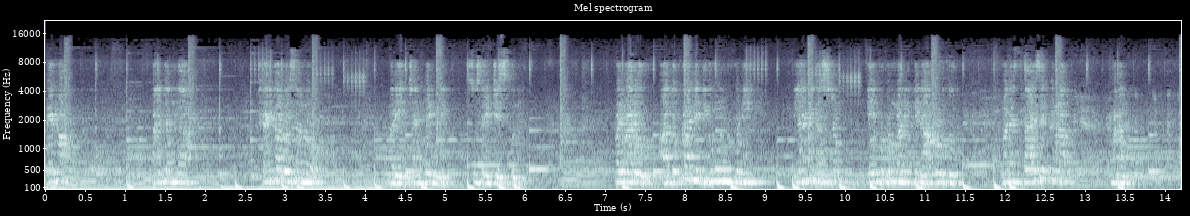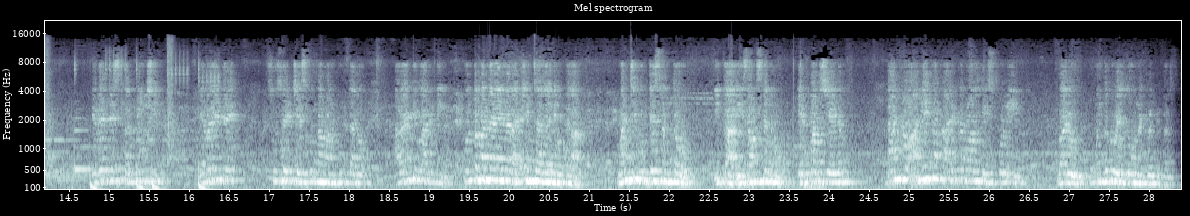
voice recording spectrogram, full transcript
ప్రేమ ఫలితంగా క్షణికావేశంలో మరి చనిపోయింది సూసైడ్ చేసుకుని. మరి వారు ఆ దుఃఖాన్ని దిగుమునుకుని ఇలాంటి కష్టం ఏ కుటుంబానికి రాకూడదు. మన స్థాయి మనం అవేర్నెస్ కల్పించి ఎవరైతే సూసైడ్ చేసుకుందాం అనుకుంటారో అలాంటి వారిని కొంతమంది అయినా రక్షించాలని ఒక మంచి ఉద్దేశంతో ఇక ఈ సంస్థను ఏర్పాటు చేయడం దాంట్లో అనేక కార్యక్రమాలు తీసుకొని వారు ముందుకు వెళ్తూ ఉన్నటువంటి పరిస్థితి.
